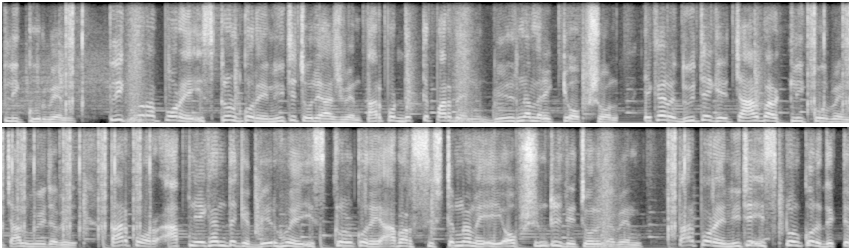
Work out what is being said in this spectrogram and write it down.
ক্লিক করবেন। ক্লিক করার পরে স্ক্রল করে নিচে চলে আসবেন। তারপর দেখতে পারবেন বিল্ড নামের একটি অপশন। এখানে দুই থেকে চারবার ক্লিক করবেন, চালু হয়ে যাবে। তারপর আপনি এখান থেকে বের হয়ে স্ক্রল করে আবার সিস্টেম নামে এই অপশনটিতে চলে যাবেন। তারপরে নিচে স্ক্রল করে দেখতে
